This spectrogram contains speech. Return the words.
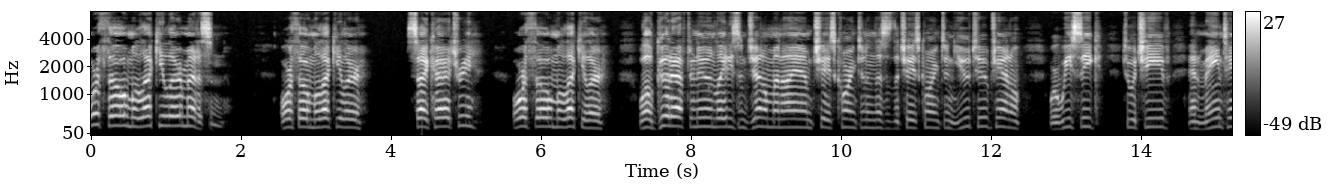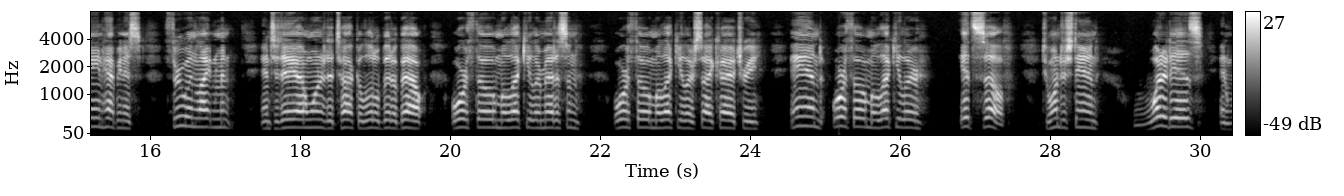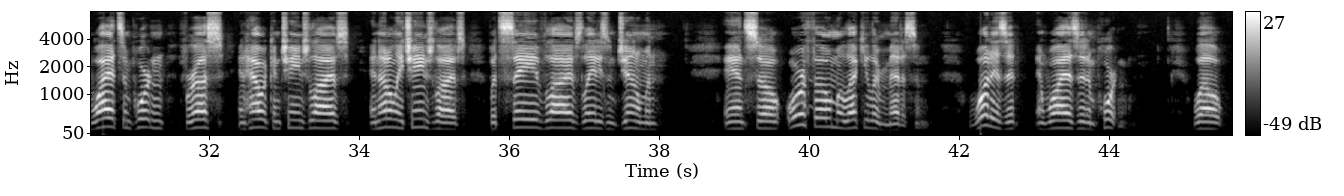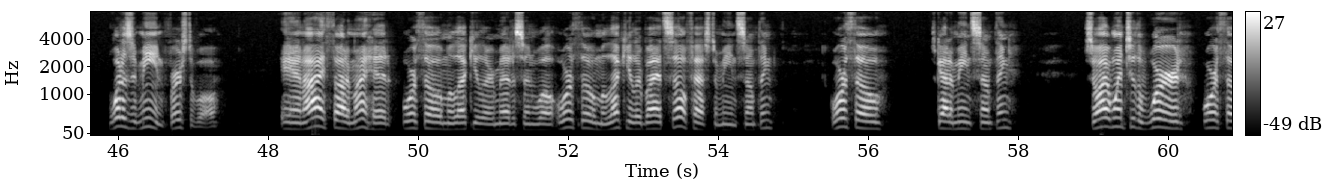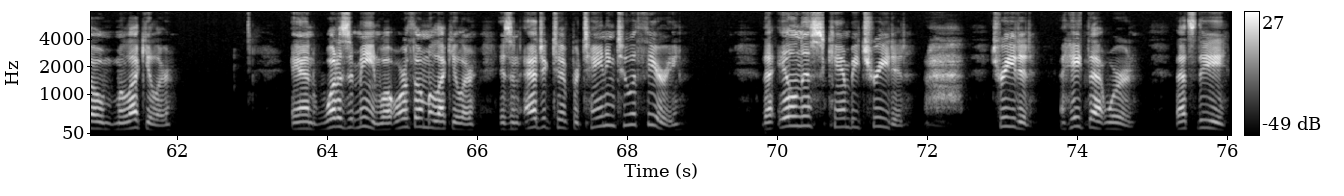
orthomolecular medicine, orthomolecular psychiatry, orthomolecular. Well, good afternoon, ladies and gentlemen. I am Chase Corrington, and this is the Chase Corrington YouTube channel where we seek to achieve and maintain happiness through enlightenment. And today I wanted to talk a little bit about orthomolecular medicine, orthomolecular psychiatry, and orthomolecular itself to understand what it is and why it's important for us and how it can change lives, and not only change lives, but save lives, ladies and gentlemen. And so, orthomolecular medicine. What is it and why is it important? Well, what does it mean, first of all? And I thought in my head, orthomolecular medicine. Well, orthomolecular by itself has to mean something. Ortho it's got to mean something. So I went to the word orthomolecular. And what does it mean? Well, orthomolecular is an adjective pertaining to a theory that illness can be treated. Ah, treated. I hate that word. That's the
